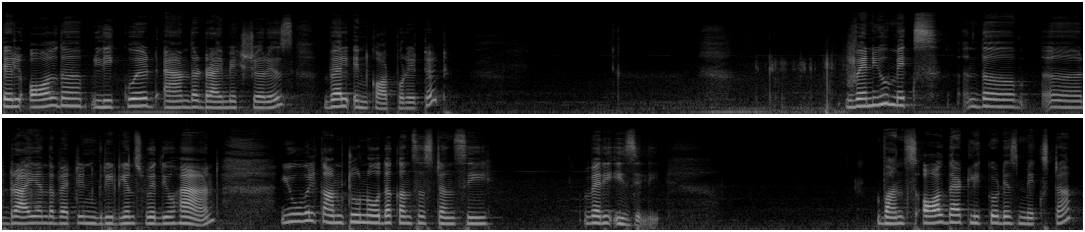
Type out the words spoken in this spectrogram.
till all the liquid and the dry mixture is well incorporated. When you mix the uh, dry and the wet ingredients with your hand, you will come to know the consistency very easily once all that liquid is mixed up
